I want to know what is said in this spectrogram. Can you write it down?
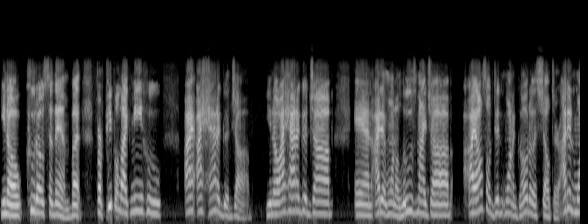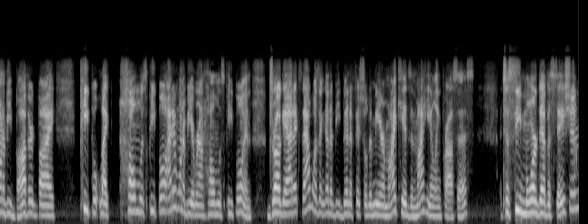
you know, kudos to them. But for people like me who I, I had a good job. You know, I had a good job and I didn't want to lose my job. I also didn't want to go to a shelter. I didn't want to be bothered by people like homeless people. I didn't want to be around homeless people and drug addicts. That wasn't going to be beneficial to me or my kids in my healing process. To see more devastation,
